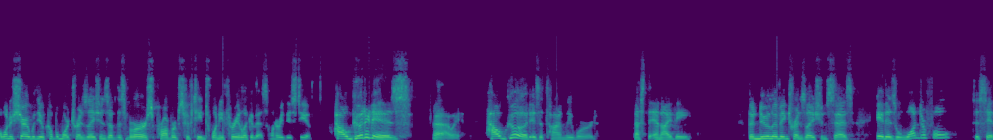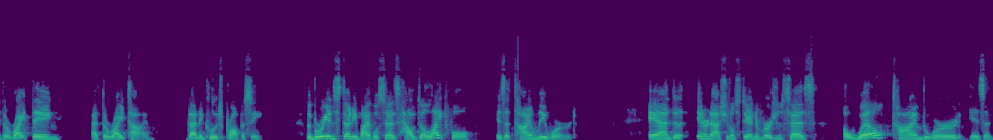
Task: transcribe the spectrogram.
I want to share with you a couple more translations of this verse, Proverbs 15 23. Look at this. I want to read these to you. How good it is. Ah, wait. How good is a timely word? That's the NIV. The New Living Translation says, It is wonderful to say the right thing at the right time. That includes prophecy. The Berean Study Bible says, How delightful is a timely word. And the International Standard Version says, A well timed word is a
